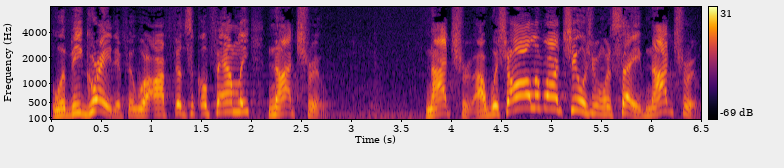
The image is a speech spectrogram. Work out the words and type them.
It would be great if it were our physical family. Not true. Not true. I wish all of our children were saved. Not true.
